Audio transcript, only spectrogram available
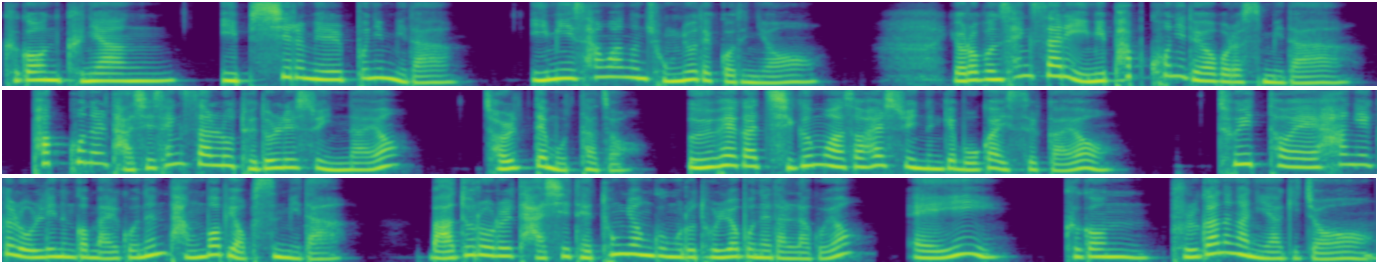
그건 그냥 입씨름일 뿐입니다. 이미 상황은 종료됐거든요. 여러분, 생쌀이 이미 팝콘이 되어버렸습니다. 팝콘을 다시 생쌀로 되돌릴 수 있나요? 절대 못하죠. 의회가 지금 와서 할 수 있는 게 뭐가 있을까요? 트위터에 항의글 올리는 것 말고는 방법이 없습니다. 마두로를 다시 대통령궁으로 돌려보내달라고요? 에이, 그건 불가능한 이야기죠.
